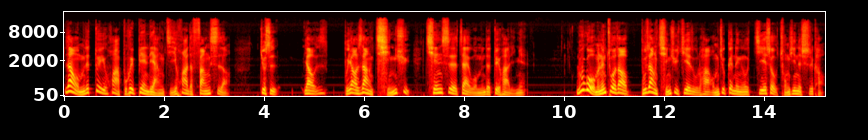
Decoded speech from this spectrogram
让我们的对话不会变两极化的方式啊，就是。要不要让情绪牵涉在我们的对话里面？如果我们能做到不让情绪介入的话，我们就更能够接受重新的思考。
